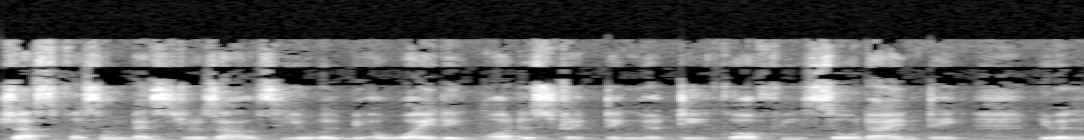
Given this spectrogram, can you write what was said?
Just for some best results, you will be avoiding or restricting your tea, coffee, soda intake. You will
